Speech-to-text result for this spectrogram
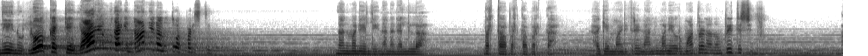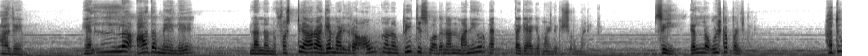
ನೀನು ಲೋಕಕ್ಕೆ ಯಾರೆಂಬುದಾಗಿ ನಾನು ನಿನ್ನನ್ನು ತೋರ್ಪಡಿಸ್ತೀನಿ. ನನ್ನ ಮನೆಯಲ್ಲಿ ನನ್ನನ್ನೆಲ್ಲ ಬರ್ತಾ ಬರ್ತಾ ಬರ್ತಾ. ಹಾಗೆ ಮಾಡಿದರೆ ನನ್ನ ಮನೆಯವರು ಮಾತ್ರ ನಾನು ಪ್ರೀತಿಸಿದ್ರು ಆದರೆ ಎಲ್ಲ ಆದ ಮೇಲೆ ನನ್ನನ್ನು ಫಸ್ಟ್ ಯಾರು ಹಾಗೆ ಮಾಡಿದ್ರು, ಅವ್ರು ನನ್ನನ್ನು ಪ್ರೀತಿಸುವಾಗ ನನ್ನ ಮನೆಯವರು ಮೆತ್ತಗೆ ಹಾಗೆ ಮಾಡಲಿಕ್ಕೆ ಶುರು ಮಾಡಿದ್ರು. ಸಿ, ಎಲ್ಲ ಉಲ್ಟ ಪಲ್ಟ. ಅದು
